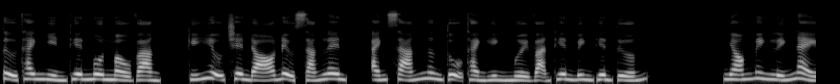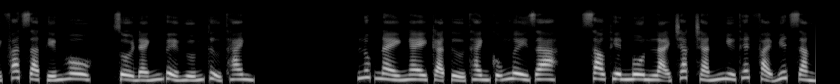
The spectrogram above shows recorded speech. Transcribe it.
Tử Thanh nhìn thiên môn màu vàng, ký hiệu trên đó đều sáng lên, ánh sáng ngưng tụ thành hình 10 vạn thiên binh thiên tướng. Nhóm binh lính này phát ra tiếng hô, rồi đánh về hướng Tử Thanh. Lúc này ngay cả Tử Thanh cũng ngây ra, sao thiên môn lại chắc chắn như thế phải biết rằng,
